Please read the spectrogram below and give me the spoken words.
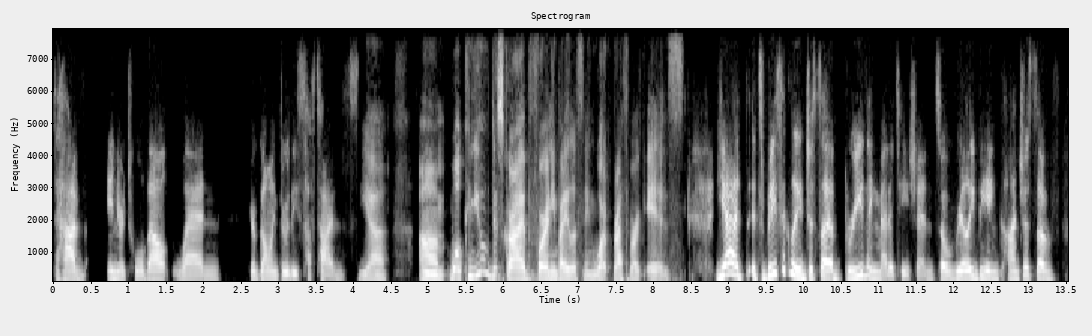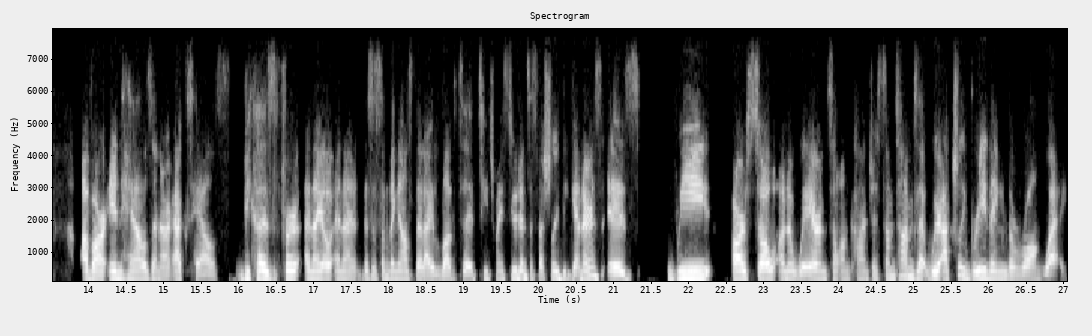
to have in your tool belt when you're going through these tough times yeah um, well, can you describe for anybody listening what breathwork is? Yeah, it's, it's basically just a breathing meditation. So really being conscious of of our inhales and our exhales because for and I and I, this is something else that I love to teach my students, especially beginners, is we are so unaware and so unconscious sometimes that we're actually breathing the wrong way.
